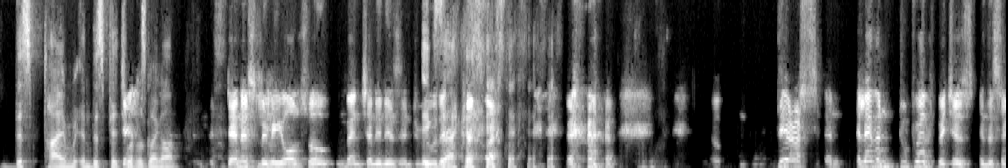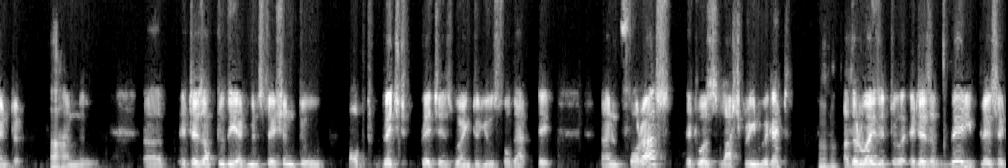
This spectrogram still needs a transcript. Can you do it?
this time in this pitch? What was going on? Dennis Lillee also mentioned in his interview exactly. that there are 11 to 12 pitches in the center. Uh-huh. And uh, it is up to the administration to opt which pitch is going to use for that day. And for us, it was lush green wicket. Mm-hmm. Otherwise, it, it is a very placid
